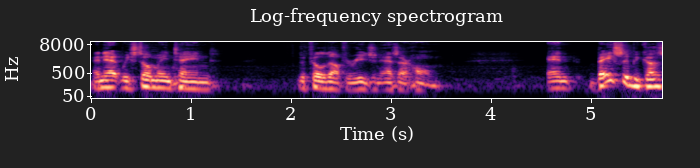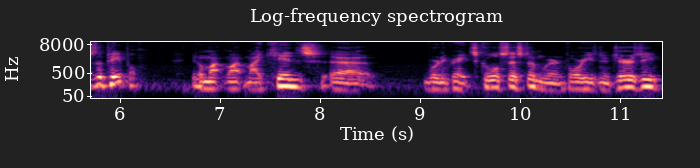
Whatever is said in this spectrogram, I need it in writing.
And yet we still maintained the Philadelphia region as our home. And basically because of the people. You know, my, my, my kids uh, were in a great school system. We're in Voorhees, New Jersey,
